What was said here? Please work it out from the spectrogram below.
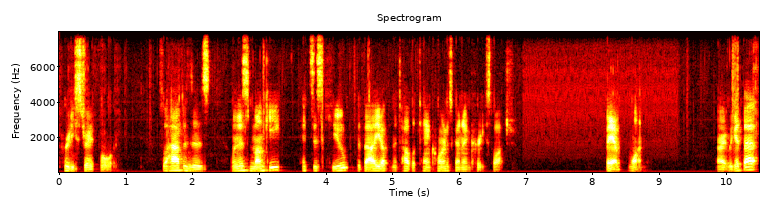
pretty straightforward. So what happens is when this monkey hits this cube, the value up in the top left-hand corner is going to increase. Watch. Bam, 1. All right, we get that?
